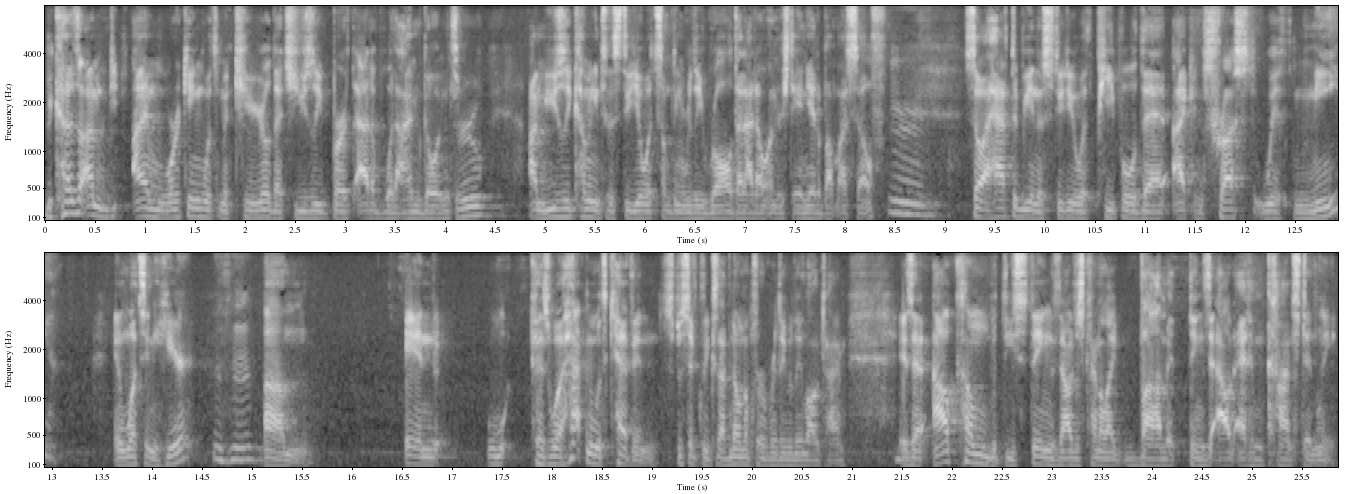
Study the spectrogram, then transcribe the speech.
because i'm i'm working with material that's usually birthed out of what i'm going through i'm usually coming into the studio with something really raw that i don't understand yet about myself so i have to be in the studio with people that i can trust with me and what's in here um, and because what happened with Kevin specifically, because I've known him for a really, really long time, is that I'll come with these things and I'll just kind of like vomit things out at him constantly.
